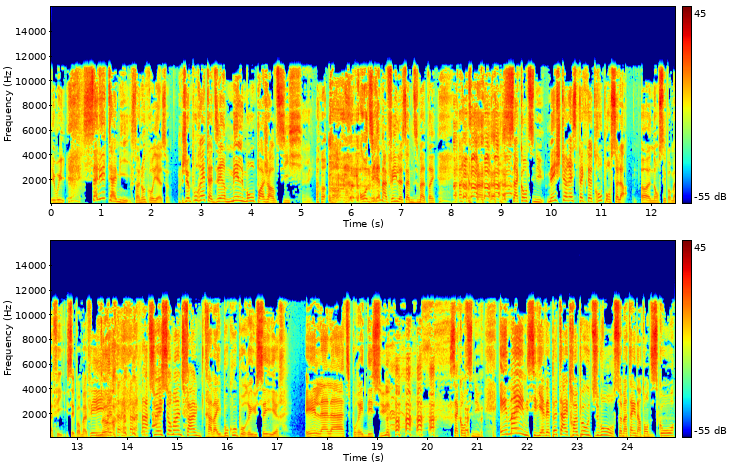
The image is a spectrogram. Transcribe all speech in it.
oui. Salut Tammy, c'est un autre courriel ça. Je pourrais te dire mille mots pas gentils. Hein? On dirait ma fille le samedi matin. ça continue. Mais je te respecte trop pour cela. Ah non, c'est pas ma fille, c'est pas ma fille. Tu es sûrement une femme qui travaille beaucoup pour réussir. Et là là, tu pourrais être déçu. Ça continue. Et même s'il y avait peut-être un peu d'humour ce matin dans ton discours,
